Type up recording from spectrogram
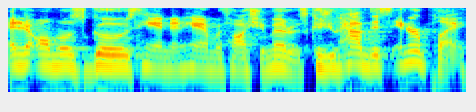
And it almost goes hand in hand with Hashimoto's because you have this interplay.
